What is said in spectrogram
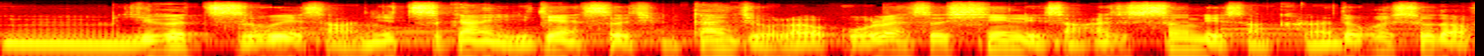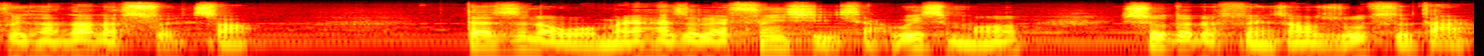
嗯一个职位上，你只干一件事情，干久了，无论是心理上还是生理上，可能都会受到非常大的损伤。但是呢，我们还是来分析一下，为什么受到的损伤如此大。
